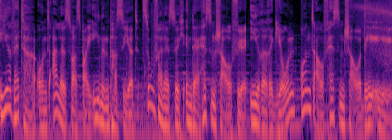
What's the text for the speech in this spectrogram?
Ihr Wetter und alles, was bei Ihnen passiert, zuverlässig in der Hessenschau für Ihre Region und auf hessenschau.de.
